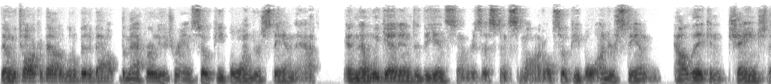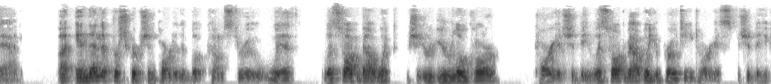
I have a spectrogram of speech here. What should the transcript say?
Then we talk about a little bit about the macronutrients so people understand that. And then we get into the insulin resistance model so people understand how they can change that. Uh, and then the prescription part of the book comes through with let's talk about what your, your low carb target should be. Let's talk about what your protein targets should be.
